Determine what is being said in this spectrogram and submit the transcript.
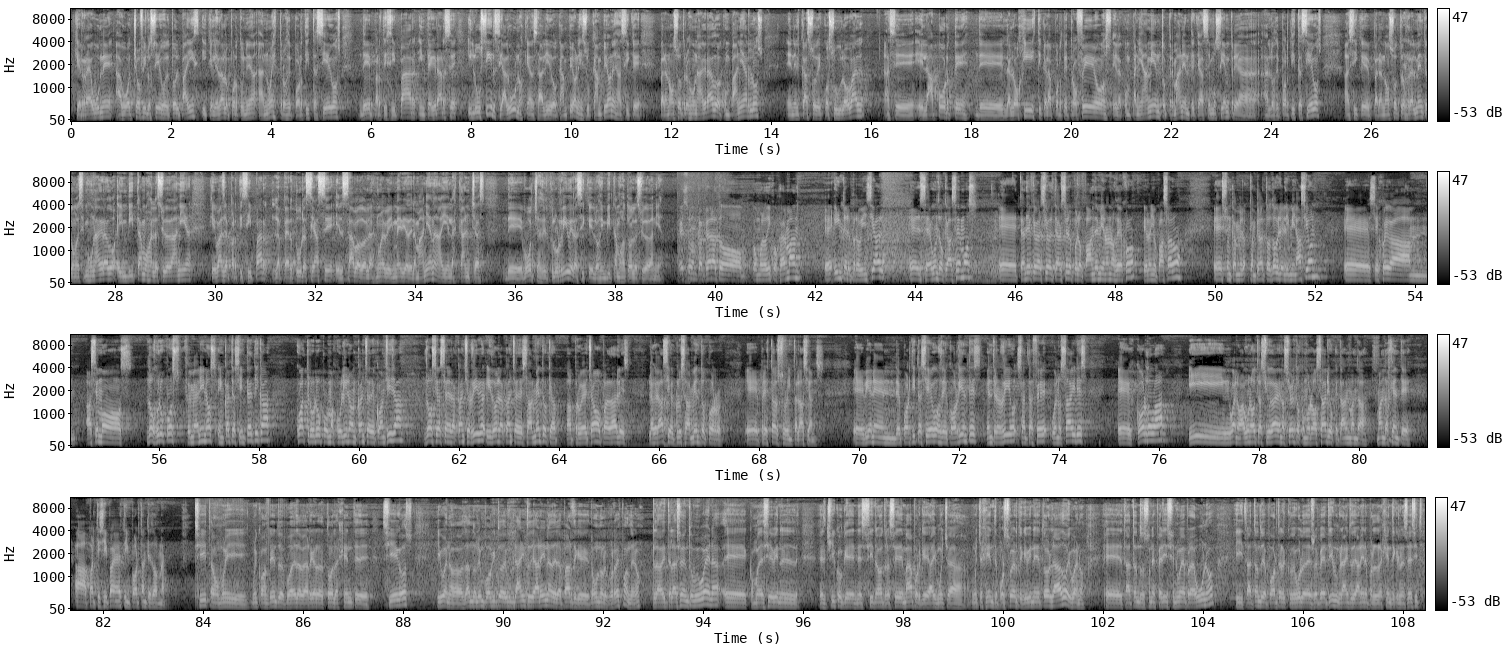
que reúne a bochófilos ciegos de todo el país y que le da la oportunidad a nuestros deportistas ciegos de participar, integrarse y lucirse a algunos que han salido campeones y subcampeones, así que para nosotros es un agrado acompañarlos. En el caso de COSU Global, hace el aporte de la logística, el aporte de trofeos, el acompañamiento permanente que hacemos siempre a, los deportistas ciegos. Así que para nosotros realmente, como decimos, un agrado e invitamos a la ciudadanía que vaya a participar. La apertura se hace el sábado a las nueve y media de la mañana, ahí en las canchas de bochas del Club River, así que los invitamos a toda la ciudadanía. Es un campeonato, como lo dijo Germán, eh, interprovincial, el segundo que hacemos. Eh, tendría que haber sido el tercero, pero la pandemia no nos dejó el año pasado. Es un campeonato doble eliminación. Eh, se juega, mm, hacemos dos grupos femeninos en cancha sintética, cuatro grupos masculinos en cancha de conchilla, dos se hacen en la cancha River y dos en la cancha de Sarmiento, que aprovechamos para darles la gracia al Club Sarmiento por eh, prestar sus instalaciones. vienen deportistas ciegos de Corrientes, Entre Ríos, Santa Fe, Buenos Aires, Córdoba y bueno, algunas otras ciudades, ¿no es cierto?, como Rosario, que también manda, manda gente a participar en este importante torneo. Sí, estamos muy, muy contentos de poder albergar a toda la gente de ciegos y bueno, dándole un poquito de un granito de arena de la parte que a uno le corresponde, ¿no? La instalación es muy buena, eh, como decía bien el, chico que necesita otra sede más porque hay mucha, mucha gente, por suerte, que viene de todos lados y bueno, eh, tratando, son experiencias nuevas para uno y tratando de aportar, como vuelvo a repetir, un granito de arena para la gente que lo necesita.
